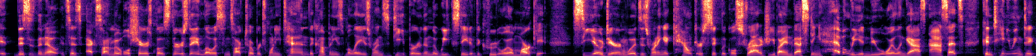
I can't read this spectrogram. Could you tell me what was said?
it, this is the note. It says ExxonMobil shares closed Thursday, lowest since October 2010. The company's malaise runs deeper than the weak state of the crude oil market. CEO Darren Woods is running a counter-cyclical strategy by investing heavily in new oil and gas assets, continuing to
